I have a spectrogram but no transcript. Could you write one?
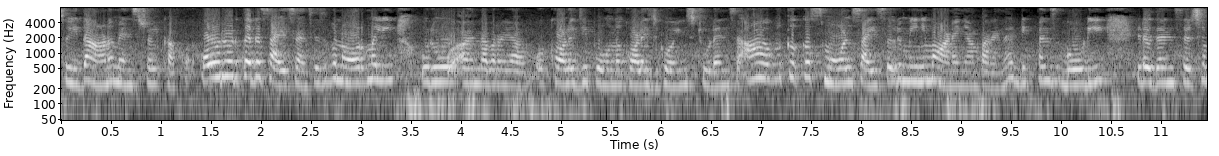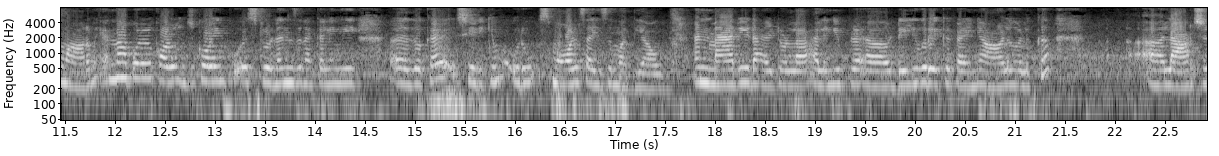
സോ ഇതാണ് മെൻസ്ട്രൽ കപ്പ് ഓരോരുത്തരുടെ സൈസ് അനുസരിച്ച്. ഇപ്പോൾ നോർമലി ഒരു എന്താ പറയുക കോളേജിൽ പോകുന്ന കോളേജ് ഗോയിങ് സ്റ്റുഡൻസ് ആ അവർക്കൊക്കെ സ്മോൾ സൈസ് ഒരു മിനിമം ആണ് ഞാൻ പറയുന്നത്. ഡിപ്പെൻസ് ബോഡിയുടെ ഇതനുസരിച്ച് മാറും. എന്നാൽ പോലും ഒരു കോളേജ് ഗോയിങ് സ്റ്റുഡൻസിനൊക്കെ അല്ലെങ്കിൽ ഇതൊക്കെ ശരിക്കും ഒരു സ്മോൾ സൈസ് മതിയാവും. ആൻഡ് മാരീഡ് ആയിട്ടുള്ള അല്ലെങ്കിൽ ഡെലിവറി ഒക്കെ കഴിഞ്ഞ ആളുകൾക്ക് ലാർജ്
